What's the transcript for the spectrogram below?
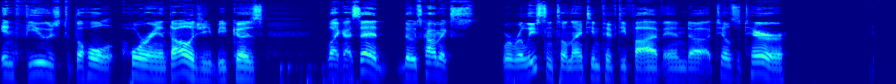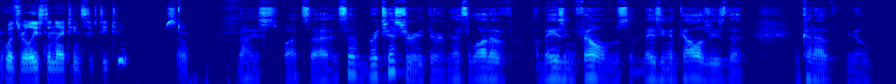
infused the whole horror anthology because, like I said, those comics were released until 1955, and uh, Tales of Terror was released in 1962. So Nice. Well, it's a, it's a rich history right there. I mean, that's a lot of amazing films and amazing anthologies that have kind of, you know,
